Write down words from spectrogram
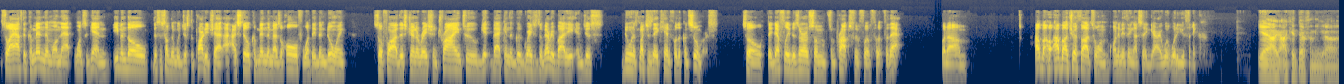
so I have to commend them on that once again. Even though this is something with just the party chat, I, I still commend them as a whole for what they've been doing so far this generation, trying to get back in the good graces of everybody and just doing as much as they can for the consumers. So they definitely deserve some some props for for for, for that. But um, how about how about your thoughts on on anything I said, Gary? What what do you think? Yeah, I, I could definitely uh,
